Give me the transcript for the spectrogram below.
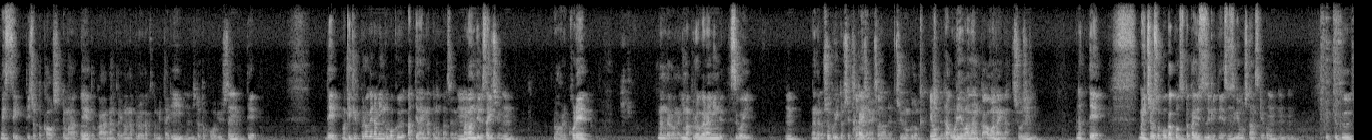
メッセ行ってちょっと顔知ってもらってとか、なんかいろんなプロダクト見たり、うんうん。人と交流したりやって、で、まあ、結局プログラミング僕合ってないなと思ったんですよね、うん。学んでる最中に、うん。うわ俺これなんだろうな今プログラミングってすごいうん。なんだろう職位として高いじゃないですか、そうだね。注目度だ。俺はなんか合わないなって正直、うん。なって、まあ、一応そこ学校ずっと通い続けて卒業もしたんですけど、うんうん。結局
